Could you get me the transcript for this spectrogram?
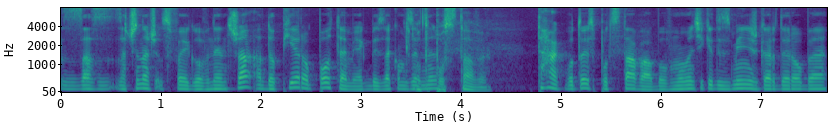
za zaczynać od swojego wnętrza, a dopiero potem jakby za jaką zewnętrzną... Od postawy. Tak, bo to jest podstawa, bo w momencie, kiedy zmienisz garderobę,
